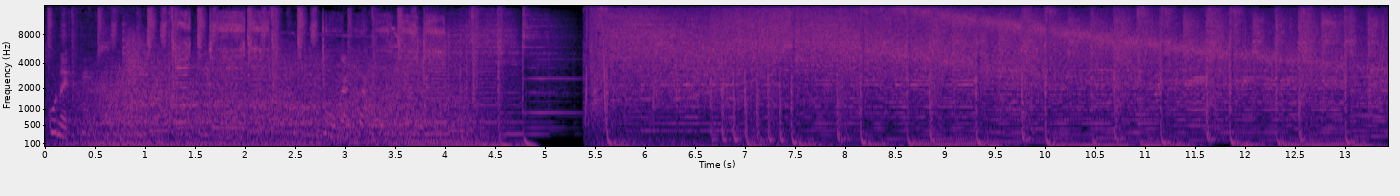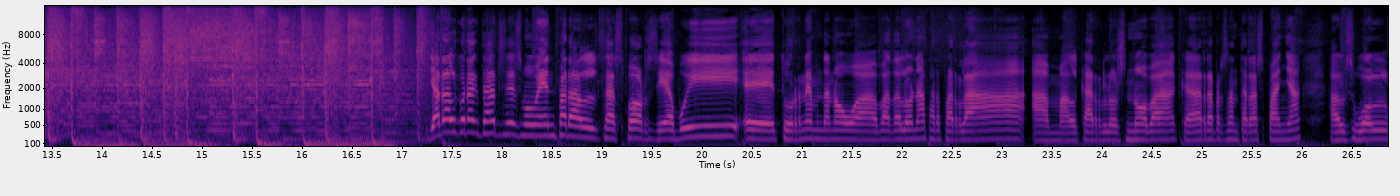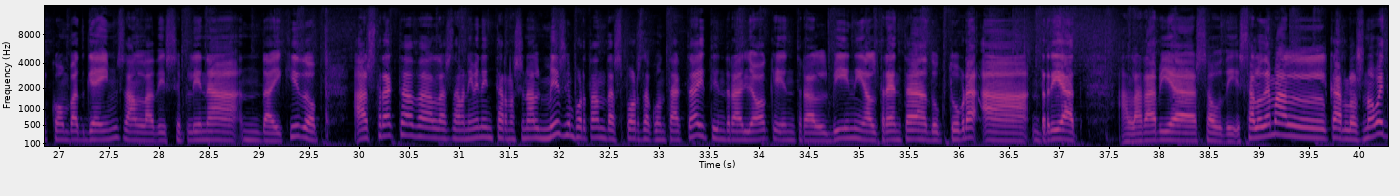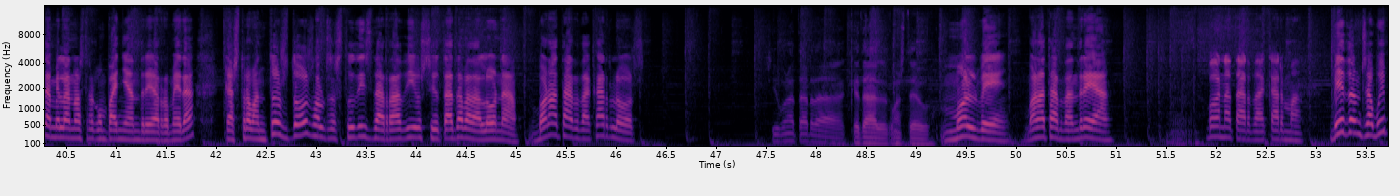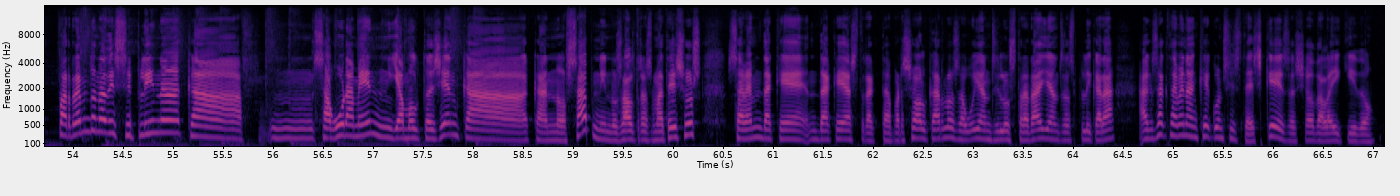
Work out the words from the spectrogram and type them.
no et Ara al Connectats és moment per als esports. I avui eh, tornem de nou a Badalona per parlar amb el Carlos Nova, que representarà Espanya als World Combat Games en la disciplina d'Aikido. Es tracta de l'esdeveniment internacional més important d'esports de contacte i tindrà lloc entre el 20 i el 30 d'octubre a Riyadh, a l'Aràbia Saudí. Saludem al Carlos Nova i també la nostra companya Andrea Romera, que es troben tots dos als estudis de Ràdio Ciutat de Badalona. Bona tarda, Carlos. Sí, bona tarda. Què tal? Com esteu? Molt bé. Bona tarda, Andrea. Bona tarda, Carme. Bé, doncs avui parlem d'una disciplina que mm, segurament hi ha molta gent que, que no sap, ni nosaltres mateixos sabem de què, de què es tracta. Per això el Carlos avui ens il·lustrarà i ens explicarà exactament en què consisteix. Què és això de l'aikido?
